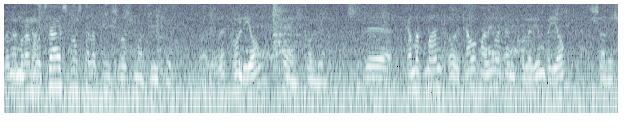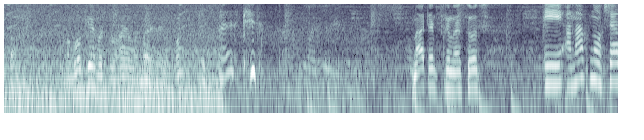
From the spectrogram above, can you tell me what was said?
בממוצע 3,300 ליטר. כל יום. כן, כל יום. זה כמה זמן, או כמה פעמים אתם חולבים ביום? שלוש פעמים. בבוקר, בצהריים, בבוקר, נכון? כן. מה אתם צריכים לעשות? אה, אנחנו עכשיו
